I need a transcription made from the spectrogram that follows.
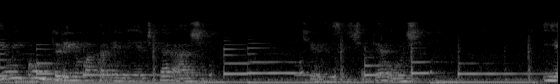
Eu encontrei uma academia de garagem, que existe até hoje. E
